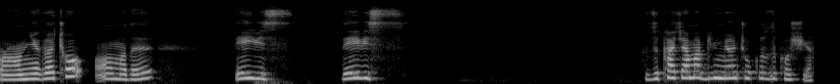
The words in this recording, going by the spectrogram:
Ronaldo çok olmadı. Davis. Davis. Hızı kaç ama bilmiyorum çok hızlı koşuyor.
